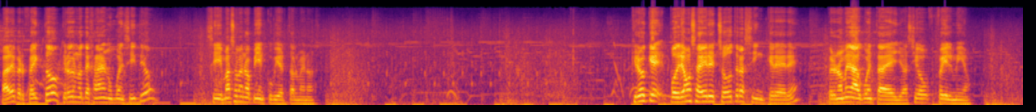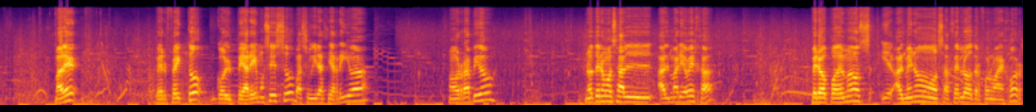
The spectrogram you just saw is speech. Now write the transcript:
Vale, perfecto. Creo que nos dejarán en un buen sitio. Sí, más o menos bien cubierto al menos. Creo que podríamos haber hecho otra sin querer, ¿eh? Pero no me he dado cuenta de ello. Ha sido fail mío. Vale. Perfecto. Golpearemos eso. Va a subir hacia arriba. Vamos rápido. No tenemos al, al Mario Abeja. Pero podemos al menos hacerlo de otra forma mejor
